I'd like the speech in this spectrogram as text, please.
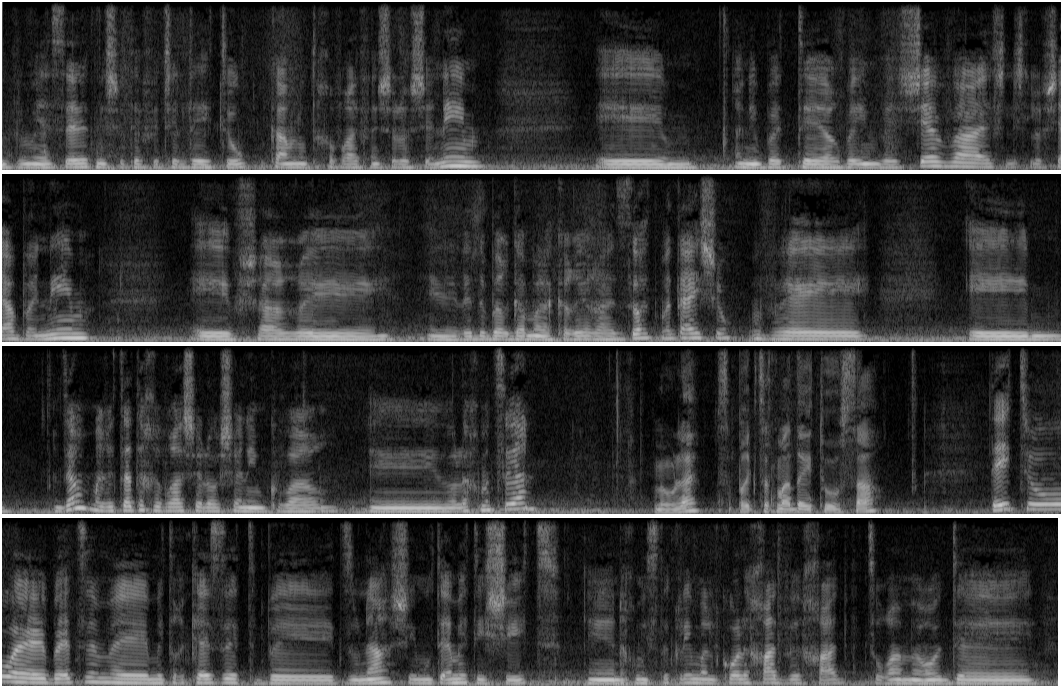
ומייסדת משותפת של Day 2. הקמנו את החברה לפני שלוש שנים. אה, אני בת אה, 47, יש לי שלושה בנים. אה, אפשר אה, אה, לדבר גם על הקריירה הזאת מתישהו. ו... אה, זהו, מריצת החברה שלוש שנים כבר, אה, הולך מצוין. מעולה. ספרי קצת מה Day 2 עושה. Day 2 uh, בעצם uh, מתרכזת בתזונה שהיא מותאמת אישית. אנחנו מסתכלים על כל אחד ואחד בצורה מאוד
